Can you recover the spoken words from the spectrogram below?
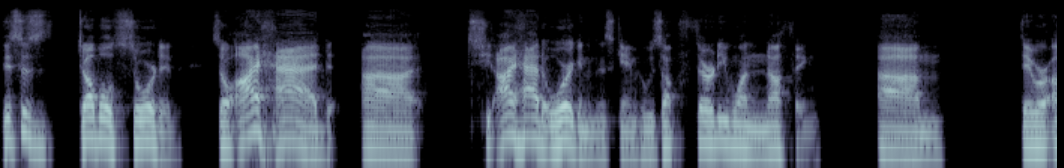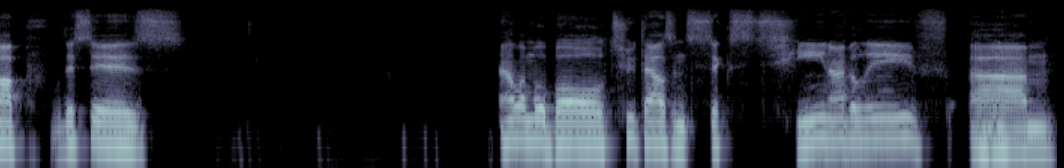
This is double sorted. So I had uh t- I had Oregon in this game who was up 31 nothing. Um they were up this is Alamo Bowl 2016 I believe. Mhm. Um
